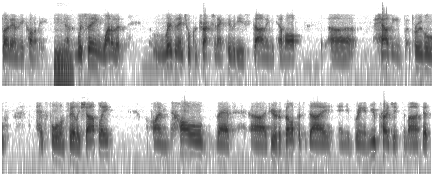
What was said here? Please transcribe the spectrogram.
slowdown in the economy. You know, we're seeing one of the residential construction activities starting to come off. Uh, housing approvals has fallen fairly sharply. I'm told that uh, if you're a developer today and you bring a new project to market,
